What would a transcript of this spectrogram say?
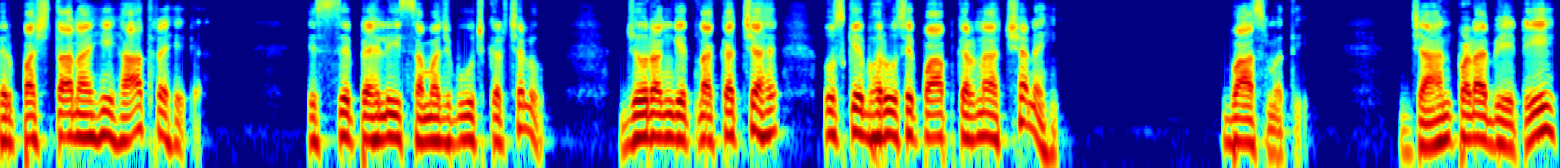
फिर पछताना ही हाथ रहेगा। इससे पहले समझ बूझ कर चलो, जो रंग इतना कच्चा है, उसके भरोसे पाप करना अच्छा नहीं। बासमती, जान पड़ा बेटी,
